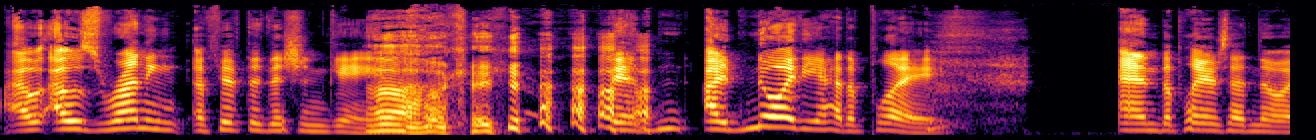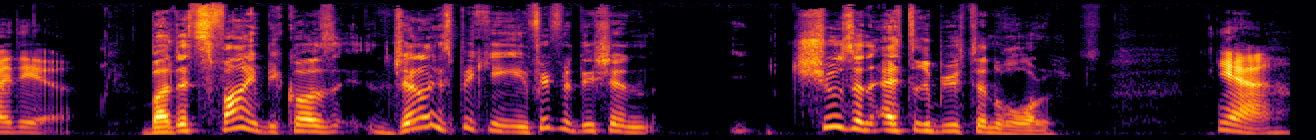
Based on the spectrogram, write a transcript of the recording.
I, I was running a fifth edition game. Ah, okay. They had, I had no idea how to play, and the players had no idea. but it's fine because, generally speaking, in 5th edition, choose an attribute and roll. Yeah,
